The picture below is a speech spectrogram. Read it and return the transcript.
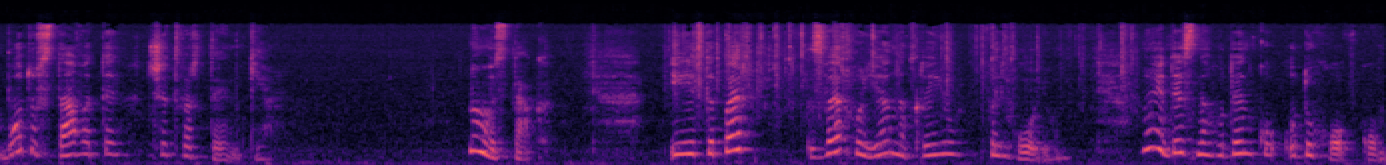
буду ставити четвертинки. Ну, ось так. І тепер зверху я накрию фольгою. Ну і десь на годинку у духовку.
